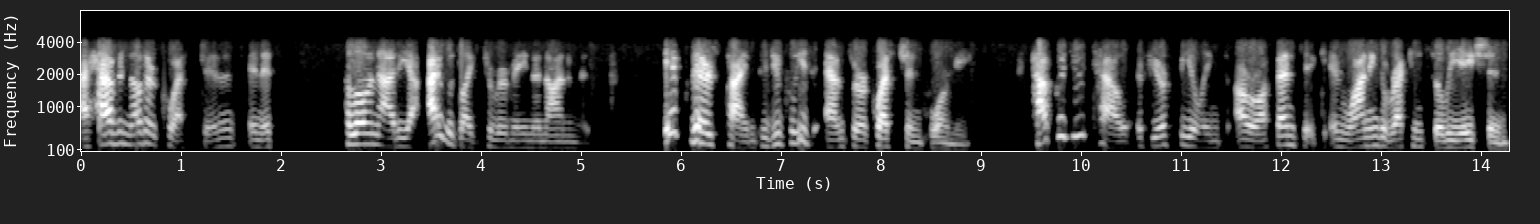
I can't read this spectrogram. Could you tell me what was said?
I have another question, and it's Hello, Nadia. I would like to remain anonymous. If there's time, could you please answer a question for me? How could you tell if your feelings are authentic in wanting a reconciliation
